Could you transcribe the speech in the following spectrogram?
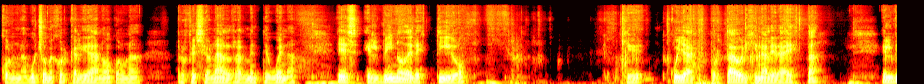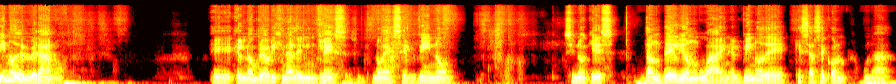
con una mucho mejor calidad, ¿no? Con una profesional realmente buena, es el vino del estío, que, cuya portada original era esta. El vino del verano. Eh, el nombre original en inglés no es el vino, sino que es Dandelion Wine, el vino de, que se hace con una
